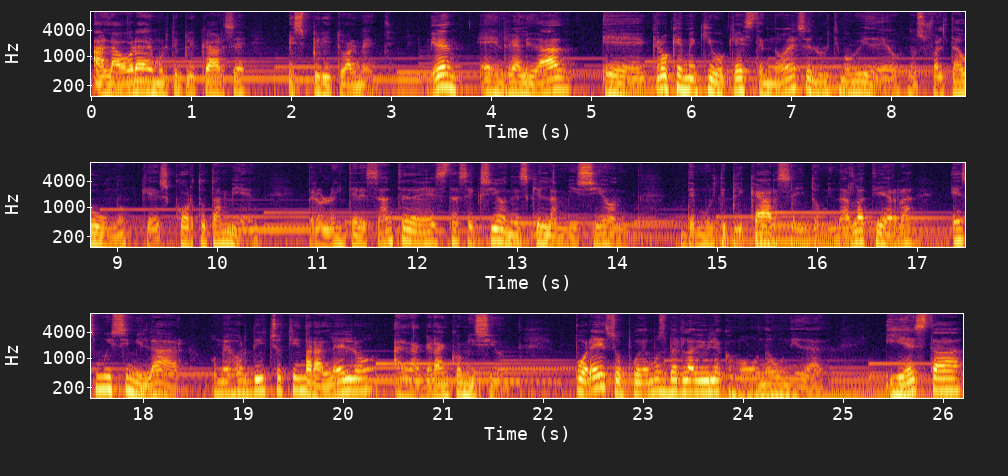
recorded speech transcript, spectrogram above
a la hora de multiplicarse espiritualmente. Bien, en realidad eh, creo que me equivoqué, este no es el último video, nos falta uno que es corto también, pero lo interesante de esta sección es que la misión de multiplicarse y dominar la tierra es muy similar, o mejor dicho, tiene paralelo a la gran comisión. Por eso podemos ver la Biblia como una unidad. Y esta,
